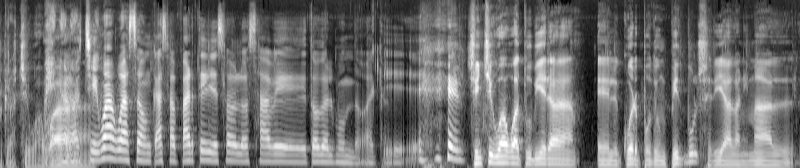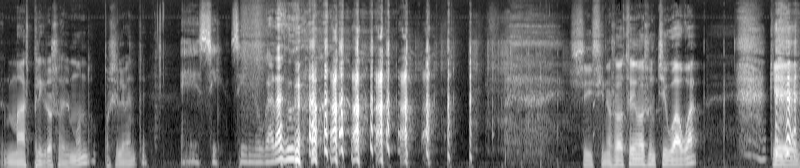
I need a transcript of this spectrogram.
Porque los chihuahuas... los chihuahuas son caso aparte y eso lo sabe todo el mundo aquí. si un chihuahua tuviera el cuerpo de un pitbull, ¿sería el animal más peligroso del mundo, posiblemente? Eh, sí, sin lugar a dudas. sí, si nosotros tuvimos un chihuahua, que,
